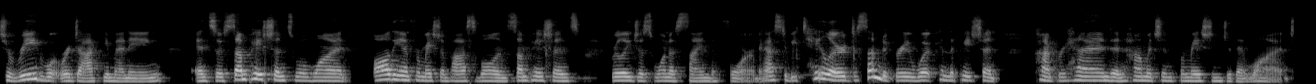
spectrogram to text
to read what we're documenting. And so some patients will want all the information possible, and some patients really just want to sign the form. It has to be tailored to some degree. What can the patient comprehend, and how much information do they want?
